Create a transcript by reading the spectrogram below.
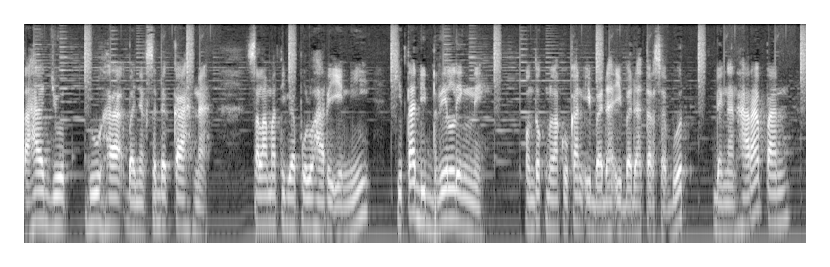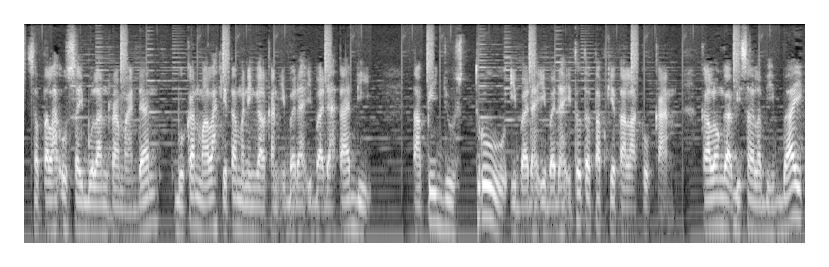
tahajud, duha, banyak sedekah. Nah, selama 30 hari ini kita di drilling nih untuk melakukan ibadah-ibadah tersebut dengan harapan setelah usai bulan Ramadan bukan malah kita meninggalkan ibadah-ibadah tadi, tapi justru ibadah-ibadah itu tetap kita lakukan. Kalau nggak bisa lebih baik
